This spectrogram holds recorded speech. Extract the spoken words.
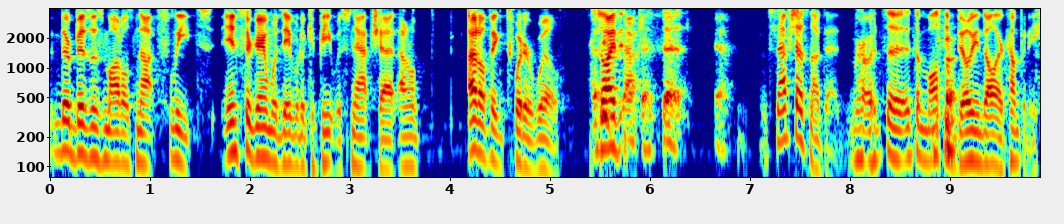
their business model's not fleets. Instagram was able to compete with Snapchat. I don't I don't think Twitter will. I so I Snapchat's dead. Yeah. Snapchat's not dead, bro. It's a it's a multi-billion dollar company.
